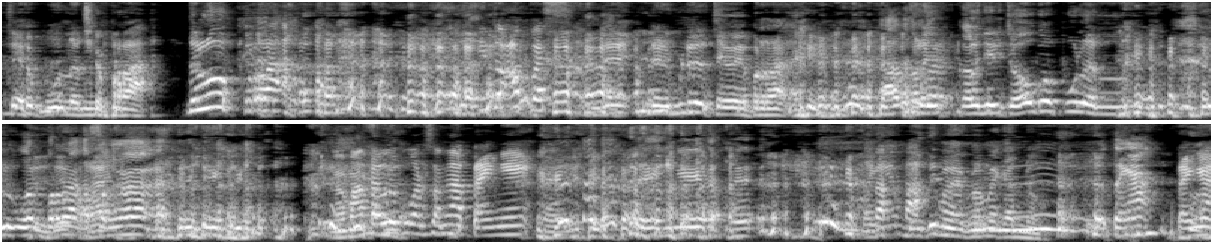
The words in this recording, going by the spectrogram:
Cewek pulen. Cepra. Itu lu perak. itu apa sih? Dan dan bener cewek perak. Kalau kalau jadi cowok gue pulen. lu bukan pernah sengak Kita lu bukan sengat tenge. Tengah berarti memek-memek kan dong. tengah Tenge.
